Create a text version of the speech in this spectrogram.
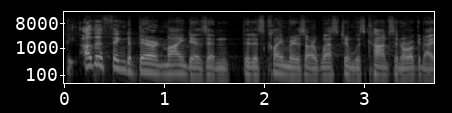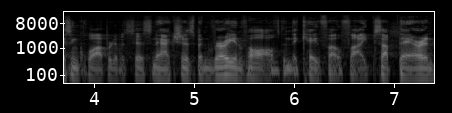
The other thing to bear in mind is, and the disclaimer is our Western Wisconsin Organizing Cooperative Citizen Action has been very involved in the CAFO fights up there and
